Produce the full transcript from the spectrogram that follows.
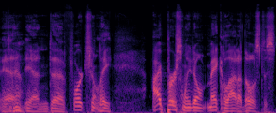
and yeah. and uh, fortunately, I personally don't make a lot of those dis-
